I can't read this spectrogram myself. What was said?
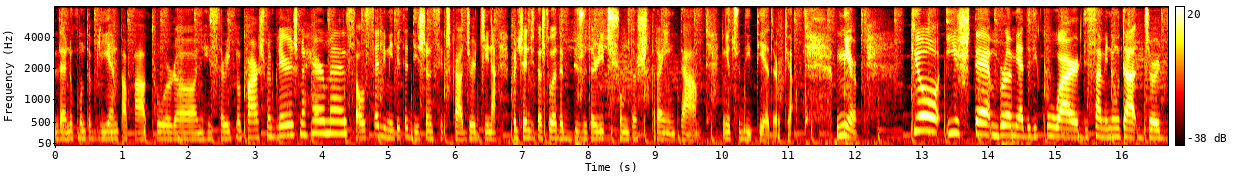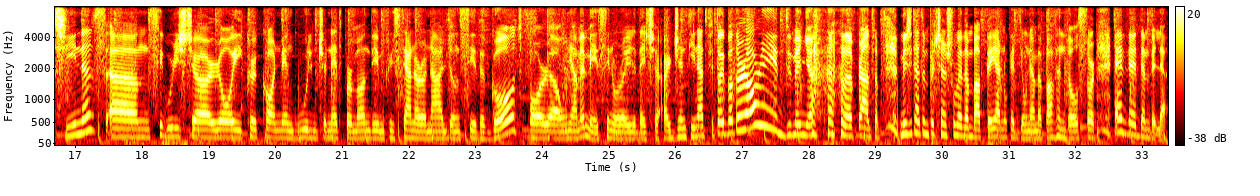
dhe nuk mund të blihen pa patur uh, një histori të mëparshme blerjesh në Hermes ose limited edition siç ka Georgina. Pëlqen gjithashtu edhe bizhuteritë shumë të shtrenjta. Një çudi tjetër kjo. Mirë. Kjo ishte mbrëmja dedikuar disa minuta Georginës, um, ehm, sigurisht që Roy kërkon me ngulm që ne të përmendim Cristiano Ronaldon si the GOAT, por uh, unë jam me Messin, uroj dhe që Argentina të fitojë botërorin, dy me një me Francën. Megjithatë më pëlqen shumë edhe Mbappéja, nuk e di unë jam e pavendosur, edhe Dembele.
